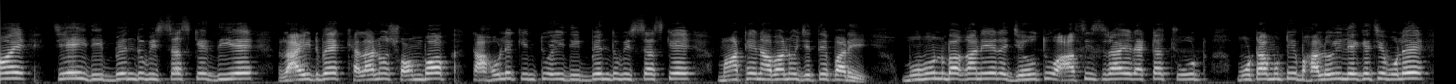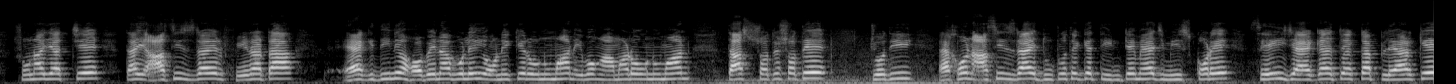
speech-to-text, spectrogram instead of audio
হয় যে এই দিব্যেন্দু বিশ্বাসকে দিয়ে রাইট ব্যাক খেলানো সম্ভব, তাহলে কিন্তু এই দিব্যেন্দু বিশ্বাসকে মাঠে নামানো যেতে পারে। মোহনবাগানের যেহেতু আশিস রায়ের একটা চোট মোটামুটি ভালোই লেগেছে বলে শোনা যাচ্ছে, তাই আশিস রায়ের ফেরাটা একদিনে হবে না বলেই অনেকের অনুমান এবং আমারও অনুমান। তার সাথে সাথে যদি এখন আশিস রায় দুটো থেকে তিনটে ম্যাচ মিস করে, সেই জায়গায় তো একটা প্লেয়ারকে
